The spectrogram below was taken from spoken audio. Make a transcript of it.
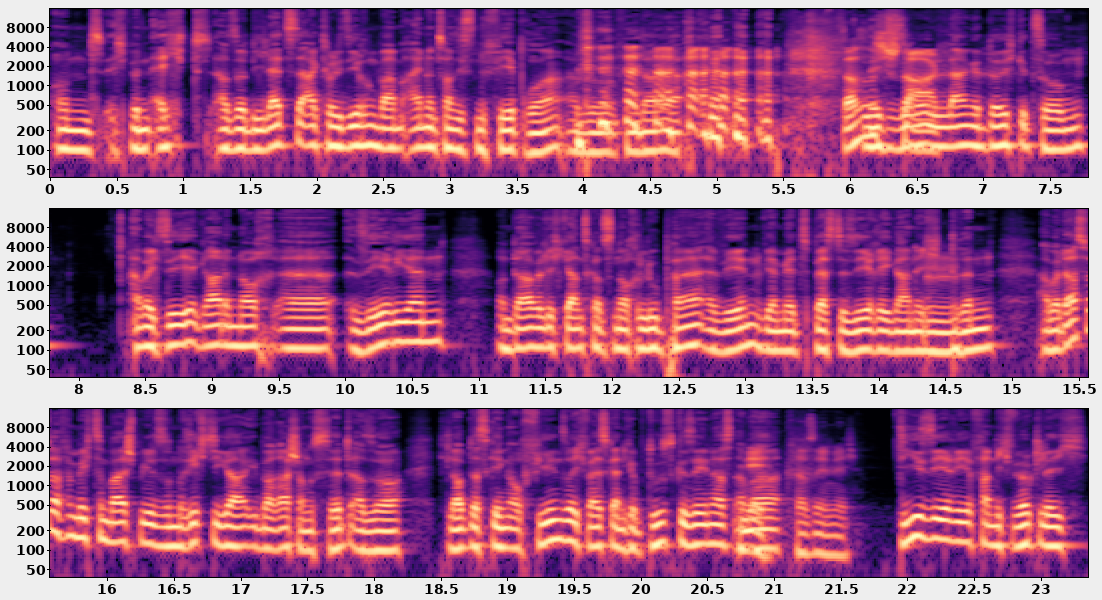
Und ich bin echt, also die letzte Aktualisierung war am 21. Februar, also von daher das ist nicht stark. so lange durchgezogen. Aber ich sehe hier gerade noch äh, Serien und da will ich ganz kurz noch Lupin erwähnen. Wir haben jetzt beste Serie gar nicht mhm. drin. Aber das war für mich zum Beispiel so ein richtiger Überraschungshit. Also ich glaube, das ging auch vielen so. Ich weiß gar nicht, ob du es gesehen hast, aber nee, die Serie fand ich wirklich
